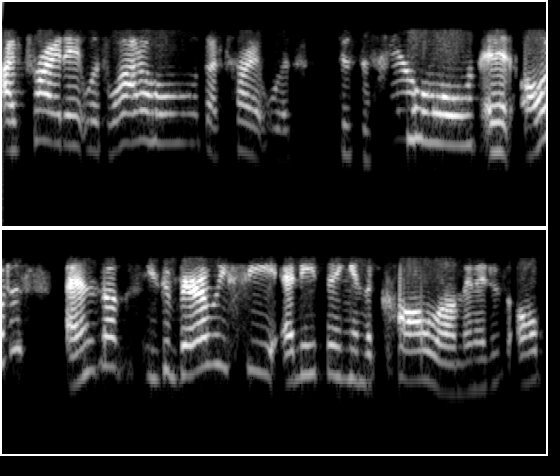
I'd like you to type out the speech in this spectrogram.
I've tried it with of holes. I've tried it with just a few holes, and it all just ends up. You can barely see anything in the column, and it just all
